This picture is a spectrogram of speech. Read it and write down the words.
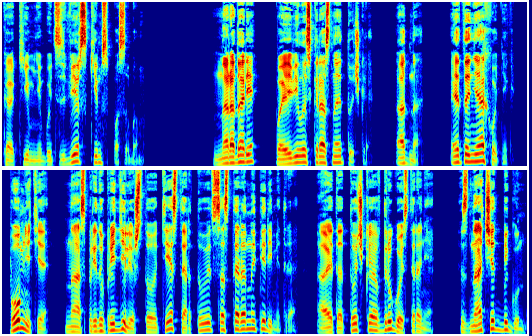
каким-нибудь зверским способом. На радаре появилась красная точка. Одна. Это не охотник. Помните, нас предупредили, что те стартуют со стороны периметра, а эта точка в другой стороне. Значит, бегун.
